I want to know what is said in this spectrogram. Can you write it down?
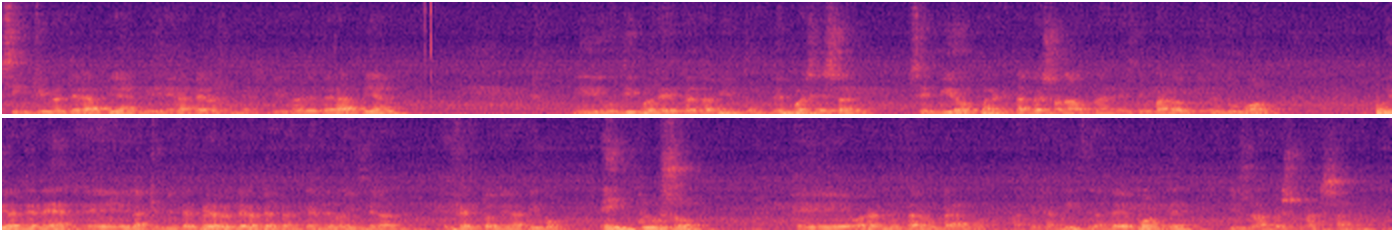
Sin quimioterapia, ni en apenas un mes, ni radioterapia, ni ningún tipo de tratamiento. Después eso se vio para que esta persona, una vez estimado el tumor, pudiera tener eh, la quimioterapia y la radioterapia prácticamente no hicieran efecto negativo. E incluso, eh, ahora mismo está recuperado, hace ejercicio, hace deporte, y es una persona sana.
